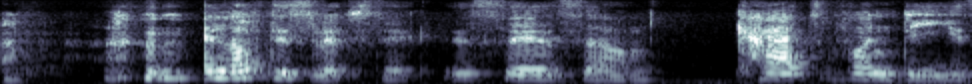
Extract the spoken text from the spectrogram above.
I love this lipstick. This is um, Kat Von D's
